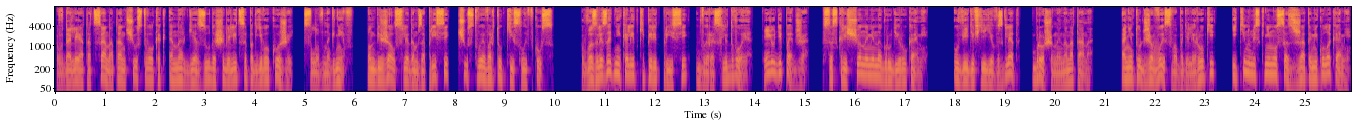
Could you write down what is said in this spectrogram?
Вдали от отца Натан чувствовал, как энергия зуда шевелится под его кожей, словно гнев. Он бежал следом за Присси, чувствуя во рту кислый вкус. Возле задней калитки перед Присси выросли двое. Люди Педжа, со скрещенными на груди руками. Увидев ее взгляд, брошенный на Натана, они тут же высвободили руки и кинулись к нему со сжатыми кулаками,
